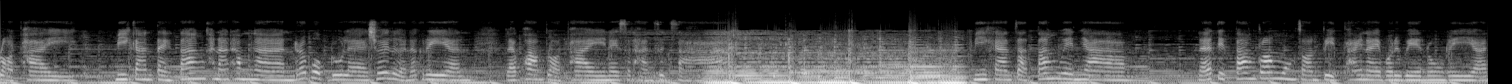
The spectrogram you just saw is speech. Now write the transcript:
ปลอดภัย มีการแต่งตั้งคณะทำงาน ระบบดูแลช่วยเหลือนักเรียน และความปลอดภัยในสถานศึกษา มีการจัดตั้งเวรยาม และติดตั้งกล้องวงจรปิดภายในบริเวณโรงเรียน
